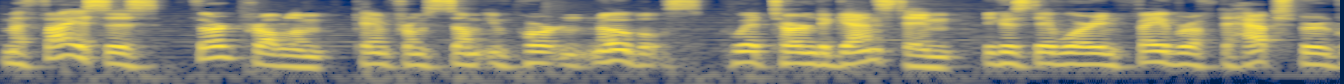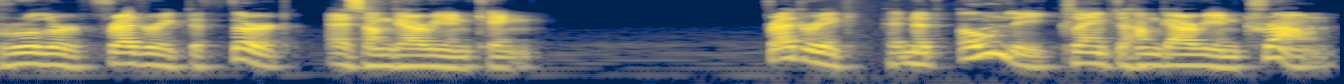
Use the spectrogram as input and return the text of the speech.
Matthias's third problem came from some important nobles who had turned against him because they were in favor of the Habsburg ruler Frederick III as Hungarian king. Frederick had not only claimed the Hungarian crown,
